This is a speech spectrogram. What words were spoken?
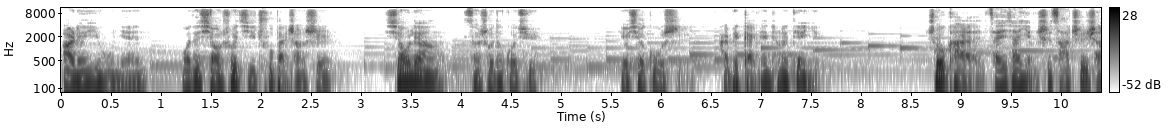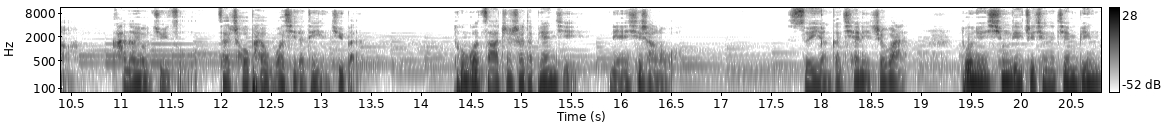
二零一五年，我的小说集出版上市，销量算说得过去。有些故事还被改编成了电影。周凯在一家影视杂志上看到有剧组在筹拍我写的电影剧本，通过杂志社的编辑联系上了我。虽远隔千里之外，多年兄弟之情的坚冰，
